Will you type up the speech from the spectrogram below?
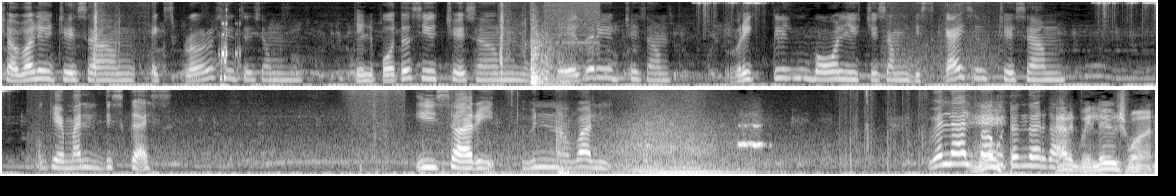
షవల్ యూజ్ చేసాం ఎక్స్ప్లోరర్స్ యూజ్ చేసాం టెలిపోటర్స్ యూజ్ చేసాం లేజర్ యూజ్ చేసాం వ్రిక్లింగ్ బాల్ యూజ్ చేసాం డిస్కైస్ యూజ్ చేసాం. ఓకే మళ్ళీ డిస్కైస్ ఈసారి విన్ అవ్వాలి. వెళ్ళాలి Eh? బాబు తొందరగా How did we lose one?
